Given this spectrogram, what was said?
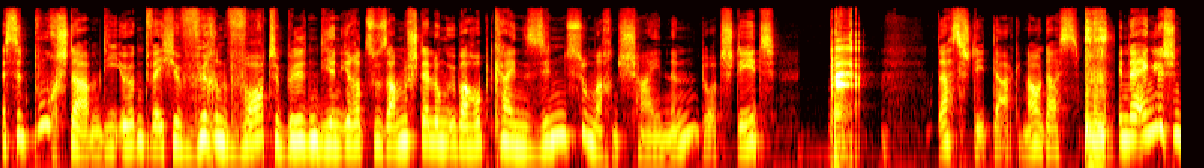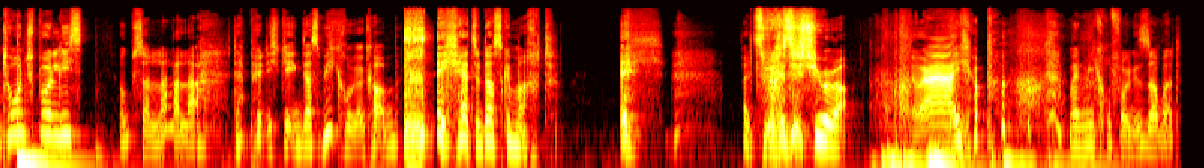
Es sind Buchstaben, die irgendwelche wirren Worte bilden, die in ihrer Zusammenstellung überhaupt keinen Sinn zu machen scheinen. Dort steht. Das steht da, genau das. In der englischen Tonspur liest Upsalalala, da bin ich gegen das Mikro gekommen. Ich hätte das gemacht. Ich. Als Regisseur. Ah, ich hab mein Mikro voll gesabbert.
